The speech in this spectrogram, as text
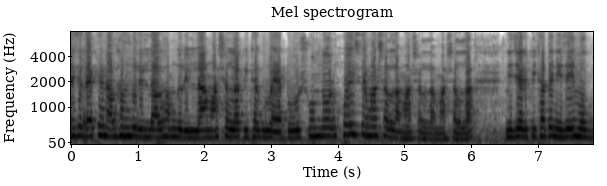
এই যে দেখেন আলহামদুলিল্লাহ আলহামদুলিল্লাহ মাশাল্লাহ পিঠাগুলো এত সুন্দর হয়েছে মাশাল্লাহ মাশাল্লাহ মাশাল্লাহ নিজের পিঠাতে নিজেই মুগ্ধ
